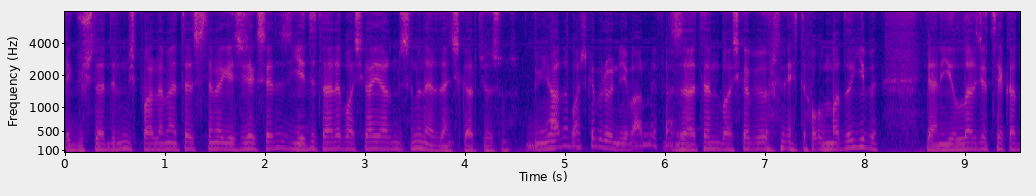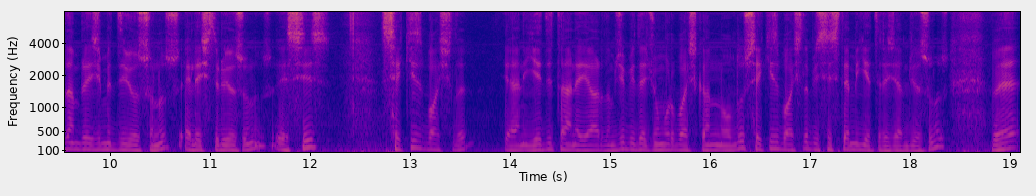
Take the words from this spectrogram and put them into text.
E, güçlendirilmiş parlamenter sisteme geçecekseniz 7 tane başkan yardımcısını nereden çıkartıyorsunuz? Dünyada başka bir örneği var mı efendim? Zaten başka bir örneği de olmadığı gibi. Yani yıllarca tek adam rejimi diyorsunuz, eleştiriyorsunuz. E siz 8 başlı yani 7 tane yardımcı bir de Cumhurbaşkanı'nın olduğu 8 başlı bir sistemi getireceğim diyorsunuz. Ve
